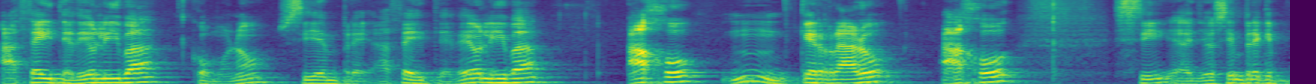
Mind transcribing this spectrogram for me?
aceite de oliva, como no, siempre aceite de oliva, ajo, mmm, qué raro, ajo, sí, eh, yo siempre que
